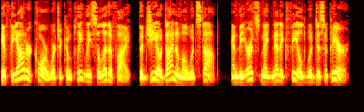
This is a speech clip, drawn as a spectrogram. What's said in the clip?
If the outer core were to completely solidify, the geodynamo would stop, and the Earth's magnetic field would disappear.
